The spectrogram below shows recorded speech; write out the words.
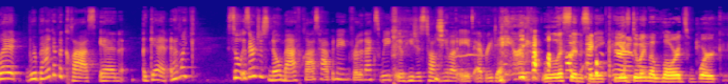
But we're back at the class, and again, and I'm like, so is there just no math class happening for the next week? He's just talking about AIDS every day. Like, Listen, Sneak. He is doing the Lord's work,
